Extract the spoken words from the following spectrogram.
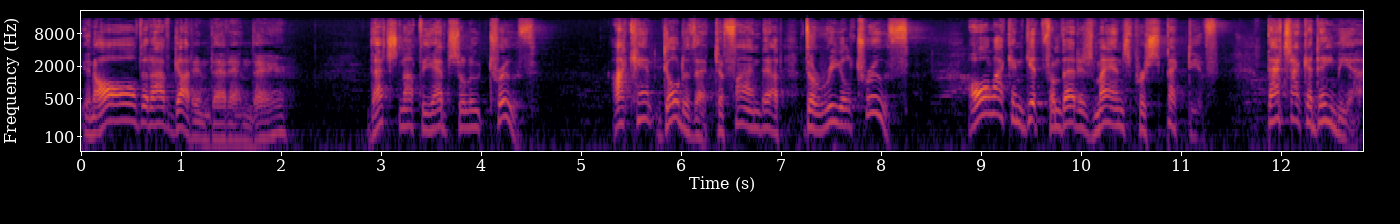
In all that I've got in that and there, that's not the absolute truth. I can't go to that to find out the real truth. All I can get from that is man's perspective. That's academia.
